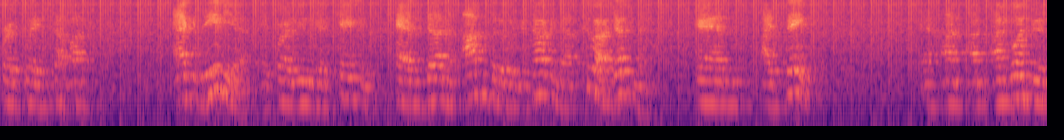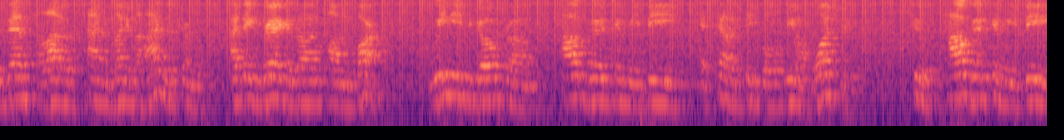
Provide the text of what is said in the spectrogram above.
first place top artist. Academia, as far as music education, has done the opposite of what you're talking about to our detriment. And I think and I'm, I'm, I'm, going to invest a lot of time and money behind this premise. I think Greg is on, on the mark. We need to go how good can we be at telling people we don't want you to how good can we be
